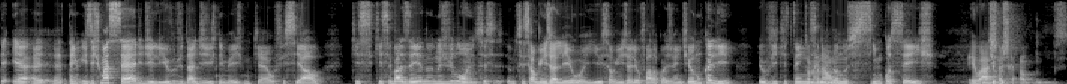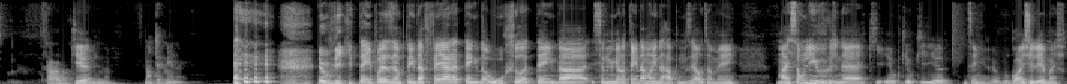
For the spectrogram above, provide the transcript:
é, é, é, tem- existe uma série de livros da Disney mesmo, que é oficial, que, se- que se baseia no- nos vilões. Não sei, se, não sei se alguém já leu aí, se alguém já leu, fala com a gente. Eu nunca li. Eu vi que tem, se não me engano, 5 ou 6. Eu acho, Tipo- que. Fala. Quê? Termina. Não termina. Eu vi que tem, por exemplo, tem da Fera, tem da Úrsula, tem da. Se eu não me engano, tem da mãe da Rapunzel também. Mas são livros, né? Que eu, eu queria. Sim, eu gosto de ler, mas.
